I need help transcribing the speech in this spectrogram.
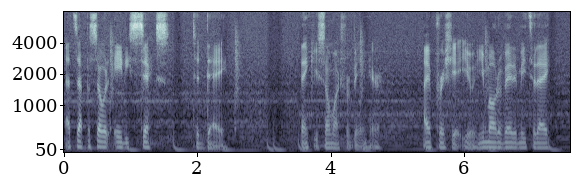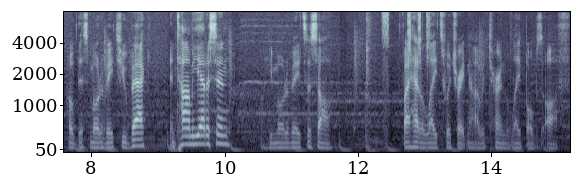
That's episode 86 today. Thank you so much for being here. I appreciate you. You motivated me today. Hope this motivates you back. And Tommy Edison, he motivates us all. If I had a light switch right now, I would turn the light bulbs off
